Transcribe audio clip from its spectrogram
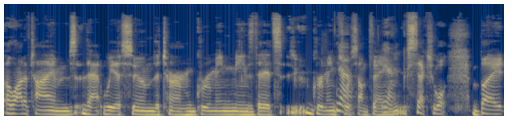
a lot of times that we assume the term grooming means that it's grooming no. for something yeah. sexual. But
